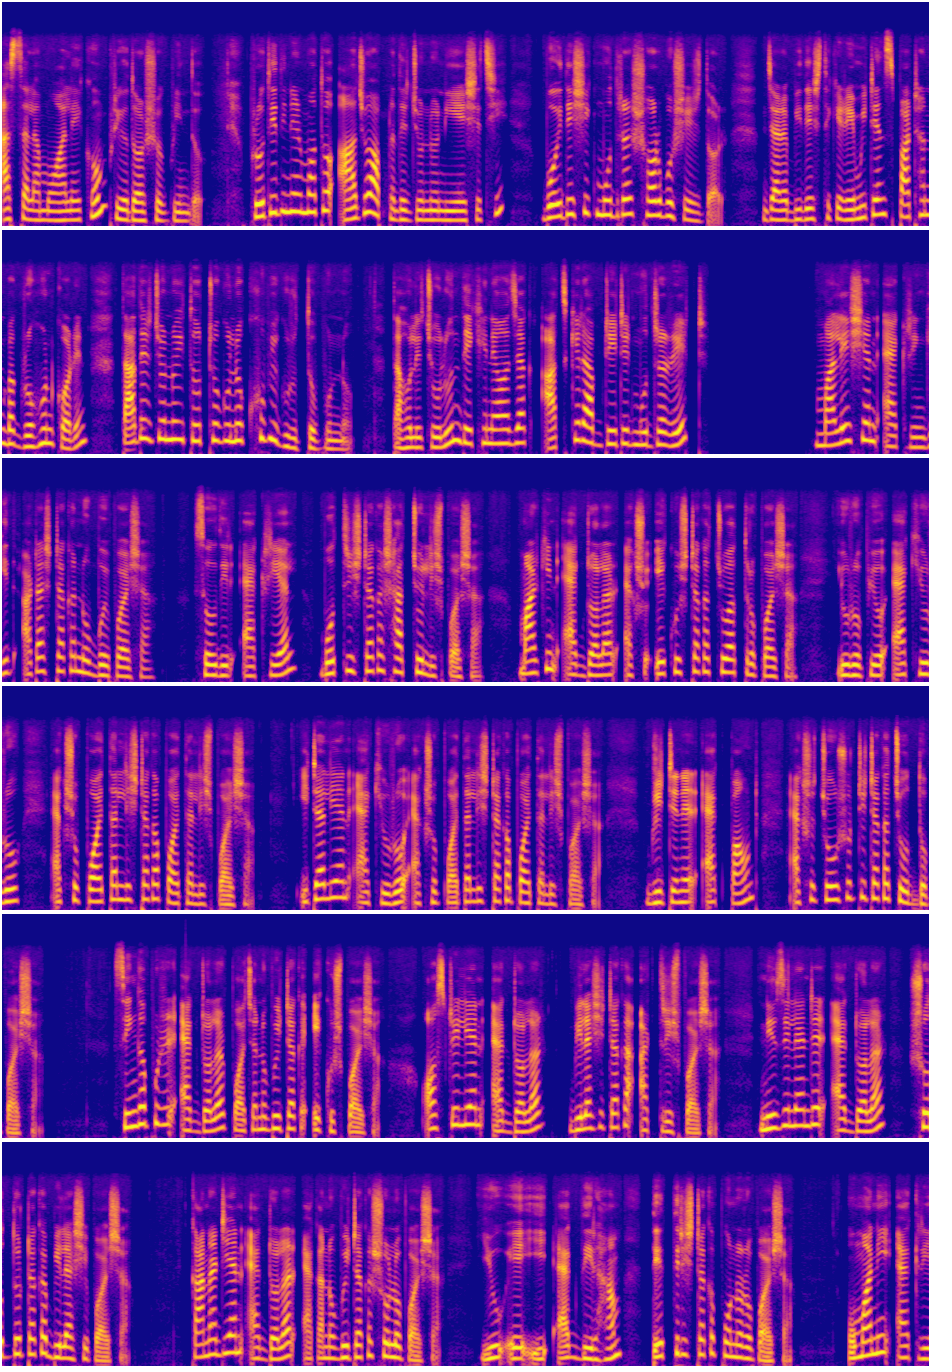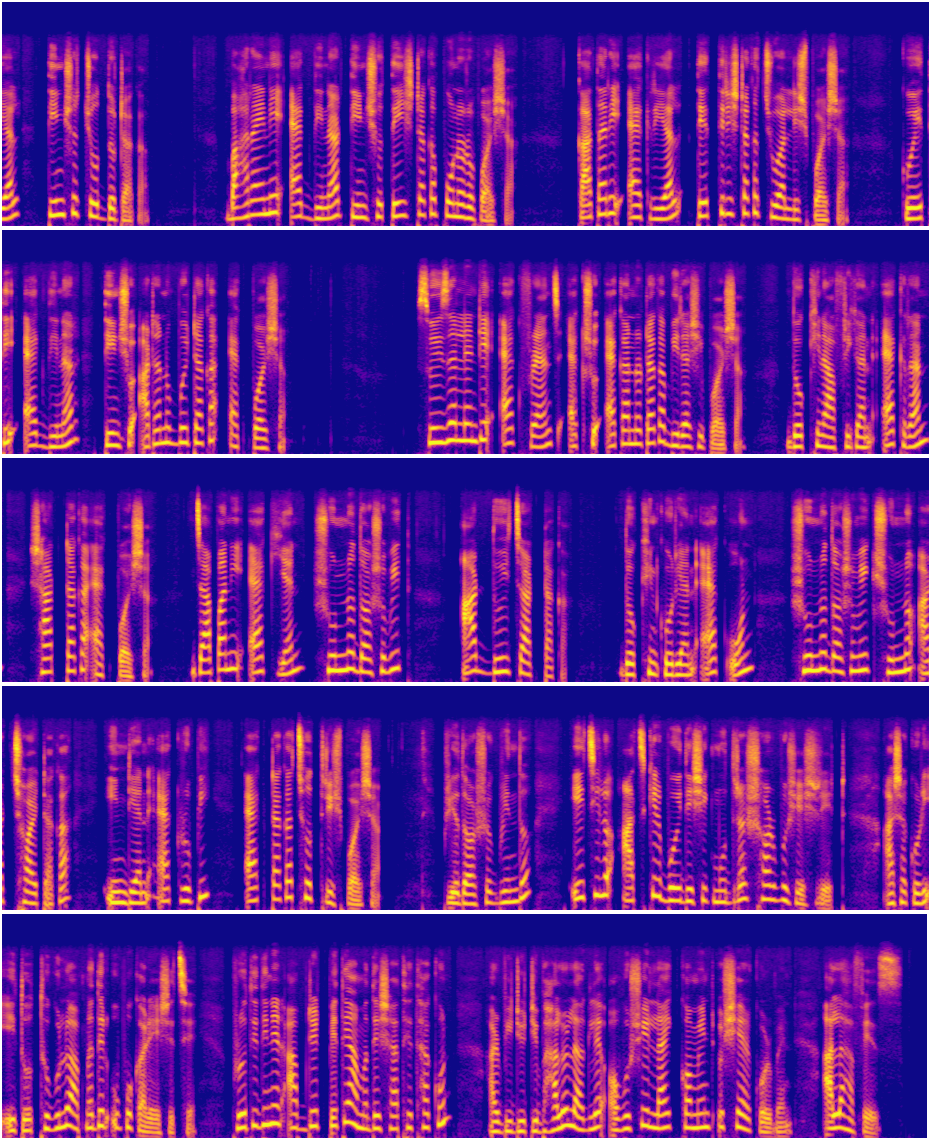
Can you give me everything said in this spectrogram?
আসসালামু আলাইকুম, প্রিয় দর্শকবৃন্দ। প্রতিদিনের মতো আজও আপনাদের জন্য নিয়ে এসেছি বৈদেশিক মুদ্রার সর্বশেষ দর। যারা বিদেশ থেকে রেমিটেন্স পাঠান বা গ্রহণ করেন, তাদের জন্য এই তথ্যগুলো খুবই গুরুত্বপূর্ণ। তাহলে চলুন দেখে নেওয়া যাক আজকের আপডেটেড মুদ্রা রেট মালয়েশিয়ান এক রিঙ্গিত আটাশ টাকা নব্বই পয়সা, সৌদির এক রিয়াল বত্রিশ টাকা সাতচল্লিশ পয়সা মার্কিন এক ডলার একশো একুশ টাকা চুয়াত্তর পয়সা, ইউরোপীয় এক ইউরো একশো পঁয়তাল্লিশ টাকা পঁয়তাল্লিশ পয়সা, ইটালিয়ান এক ইউরো একশো পঁয়তাল্লিশ টাকা পঁয়তাল্লিশ পয়সা, ব্রিটেনের এক পাউন্ড একশো চৌষট্টি টাকা চোদ্দ পয়সা। সিঙ্গাপুরের এক ডলার পঁচানব্বই টাকা একুশ পয়সা, অস্ট্রেলিয়ান এক ডলার বিলাসী টাকা আটত্রিশ পয়সা, নিউজিল্যান্ডের এক ডলার সত্তর টাকা বিলাসী পয়সা, কানাডিয়ান এক ডলার একানব্বই টাকা ষোলো পয়সা ইউএই এক দিরহাম তেত্রিশ টাকা পনেরো পয়সা। ওমানি এক রিয়াল তিনশো চোদ্দ টাকা। বাহরাইনে এক দিনার তিনশো তেইশ টাকা পনেরো পয়সা। কাতারি এক রিয়াল তেত্রিশ টাকা চুয়াল্লিশ পয়সা। কুয়েতি এক দিনার তিনশো আটানব্বই টাকা এক পয়সা। সুইজারল্যান্ডে এক ফ্রান্স একশো একান্ন টাকা বিরাশি পয়সা। দক্ষিণ আফ্রিকান এক রান ষাট টাকা এক পয়সা। জাপানি এক ইয়েন শূন্য দশমিক আট দুই চার টাকা। দক্ষিণ কোরিয়ান এক ওন, শূন্য দশমিক শূন্য আট ছয় টাকা, ইন্ডিয়ান এক রুপি এক টাকা ছত্রিশ পয়সা। প্রিয় দর্শকবৃন্দ, এ ছিল আজকের বৈদেশিক মুদ্রার সর্বশেষ রেট। আশা করি এই তথ্যগুলো আপনাদের উপকারে এসেছে। প্রতিদিনের আপডেট পেতে আমাদের সাথে থাকুন। আর ভিডিওটি ভালো লাগলে অবশ্যই লাইক, কমেন্ট ও শেয়ার করবেন। আল্লাহ হাফেজ।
